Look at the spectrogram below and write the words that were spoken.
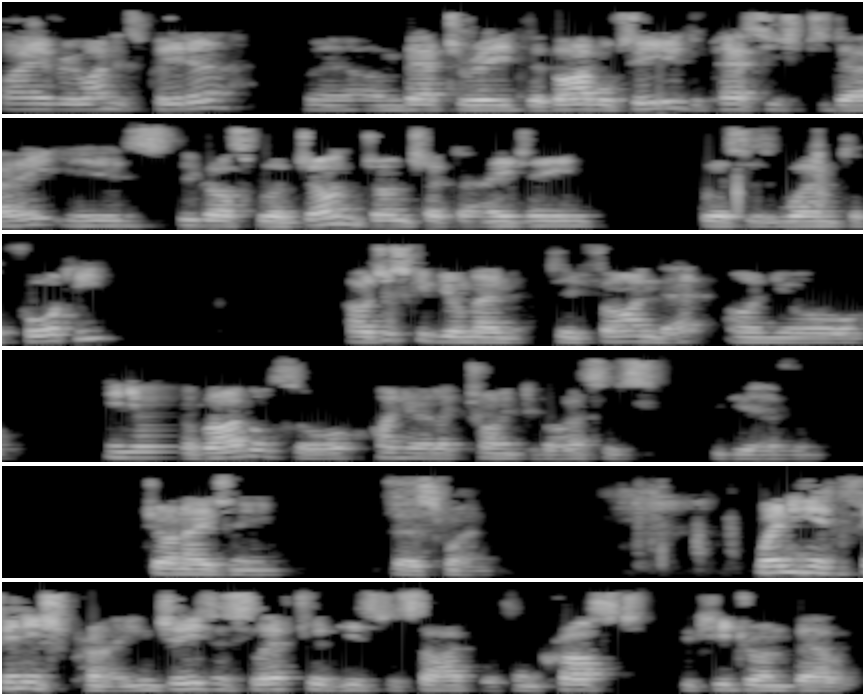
Hi everyone, it's Peter. I'm about to read the Bible to you. The passage today is the Gospel of John, John chapter 18 verses 1 to 40. I'll just give you a moment to find that on your, in your Bibles or on your electronic devices if you have them. John 18 verse 1. When he had finished praying, Jesus left with his disciples and crossed the Kidron Valley.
